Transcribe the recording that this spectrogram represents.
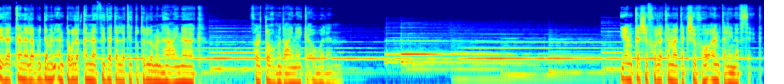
إذا كان لابد من أن تغلق النافذة التي تطل منها عيناك فلتغمض عينيك اولا. ينكشف لك ما تكشفه أنت لنفسك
